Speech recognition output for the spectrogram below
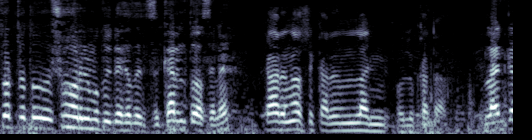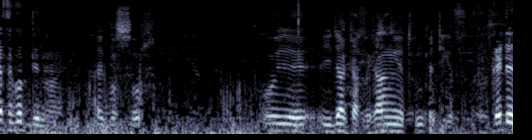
চরটা তো শহরের মতোই দেখা যাচ্ছে কারেন্ট তো আছে না? কারেন্ট আছে কারেন্ট লাইন হলো কাটা। লাইন কাছে কতদিন হয়? এক বছর। ওই ইটা কাছে গাঙে এখন কেটে গেছে। কেটে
